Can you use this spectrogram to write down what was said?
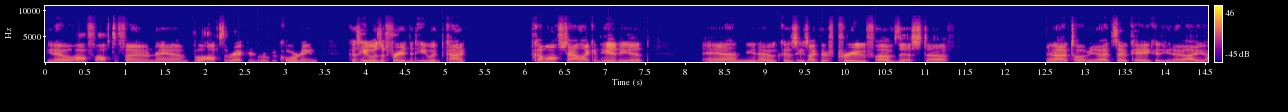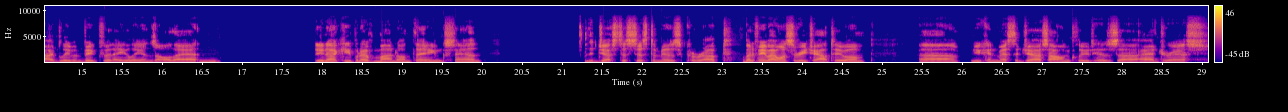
you know, off off the phone and, well, off the record, we're recording because he was afraid that he would kind of come off sound like an idiot. And, you know, because he's like, there's proof of this stuff. And I told him, you know, that's okay because, you know, I, I believe in Bigfoot, aliens, all that. And, you know, I keep an open mind on things. And the justice system is corrupt. But if anybody wants to reach out to him, uh, you can message us. I'll include his uh, address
